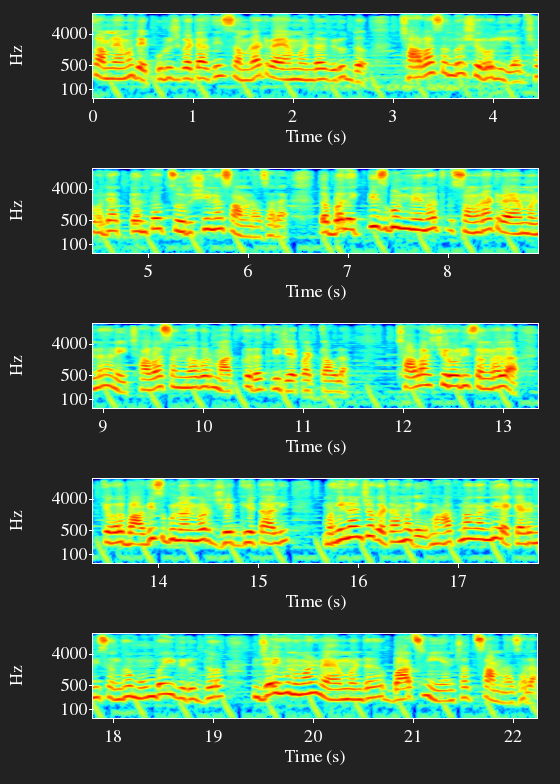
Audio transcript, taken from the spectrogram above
सामन्यामध्ये पुरुष गटातील सम्राट व्यायाम मंडळ विरुद्ध छावा संघ शिरोली यांच्यामध्ये अत्यंत चुरशीनं सामना झाला. तब्बल एकतीस गुण मिळवत सम्राट व्यायाम मंडळाने छावा संघावर मात करत विजय पटकावला. छावा शिरोली संघाला केवळ बावीस गुणांवर झेप घेता आली. महिलांच्या गटामध्ये महात्मा गांधी अकॅडमी संघ मुंबई विरुद्ध जय हनुमान व्यायाम मंडळ बाचणी यांच्यात सामना झाला.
